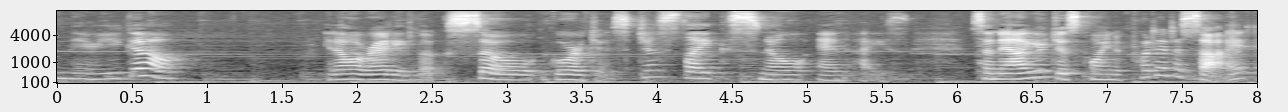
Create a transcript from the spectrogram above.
And there you go. It already looks so gorgeous, just like snow and ice. So now you're just going to put it aside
